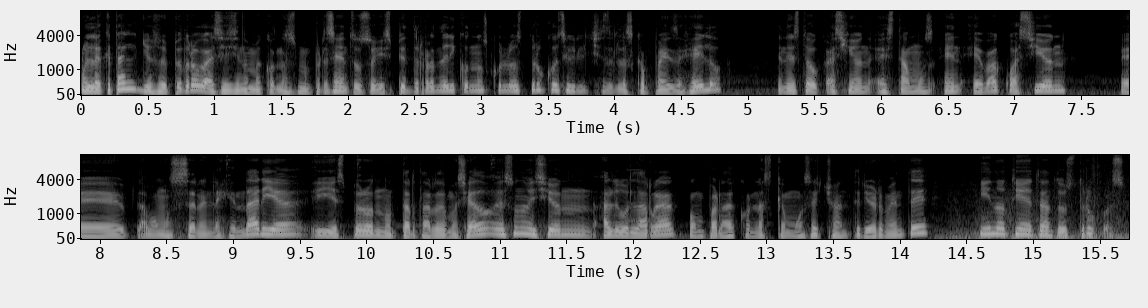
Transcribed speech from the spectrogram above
Hola, ¿qué tal? Yo soy Pedro Gassi, si no me conoces me presento, soy speedrunner y conozco los trucos y glitches de las campañas de Halo. En esta ocasión estamos en evacuación, eh, la vamos a hacer en legendaria y espero no tardar demasiado. Es una misión algo larga comparada con las que hemos hecho anteriormente y no tiene tantos trucos.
